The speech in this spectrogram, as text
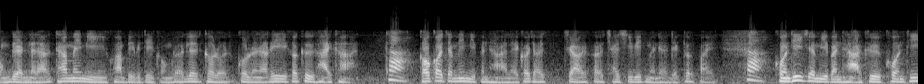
2 เดือนแล้ว ถ้าไม่มีความผิดปกติของหลอดเลือดโคโรนารีก็คือหายขาด ค่ะ เขาก็จะไม่มีปัญหาอะไรก็จะจะจะใช้ชีวิตเหมือนเด็กทั่วไป ค่ะ คนที่จะมีปัญหาคือคนที่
